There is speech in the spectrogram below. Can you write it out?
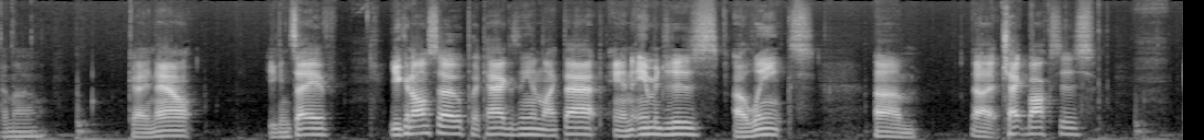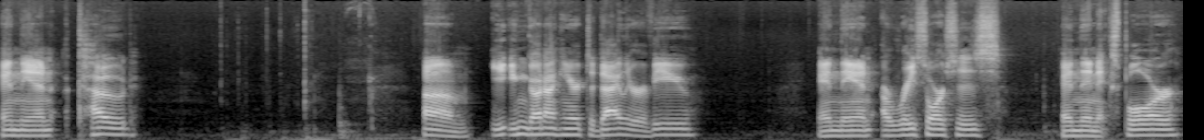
memo. Okay, now you can save. You can also put tags in like that and images, uh, links, um, uh, checkboxes, and then code. Um, you, you can go down here to daily review and then a resources and then explore.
